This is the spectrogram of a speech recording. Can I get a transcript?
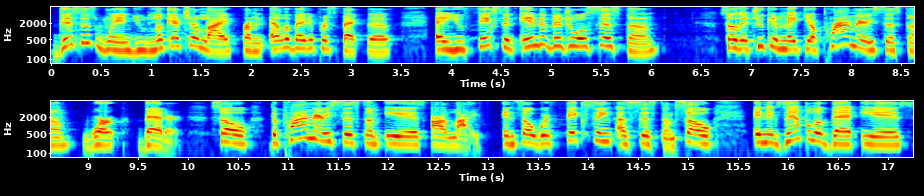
this is when you look at your life from an elevated perspective and you fix an individual system so that you can make your primary system work better. So the primary system is our life. And so we're fixing a system. So an example of that is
